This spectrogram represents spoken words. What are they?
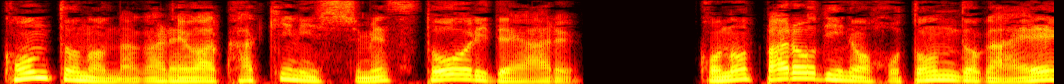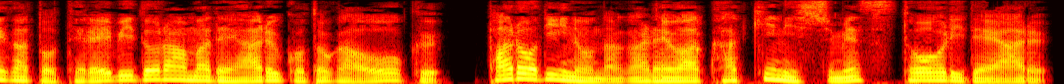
コントの流れは下記に示す通りである。このパロディのほとんどが映画とテレビドラマであることが多く、パロディの流れは下記に示す通りである。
